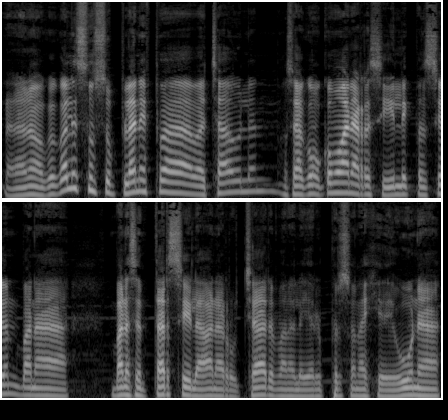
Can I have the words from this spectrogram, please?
No, no, no. ¿Cu- ¿Cuáles son sus planes para Shadowland? O sea, ¿cómo, ¿cómo van a recibir la expansión? ¿Van a, ¿Van a sentarse, la van a ruchar? ¿Van a leer el personaje de una?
